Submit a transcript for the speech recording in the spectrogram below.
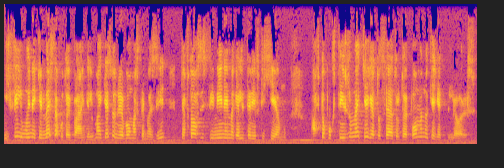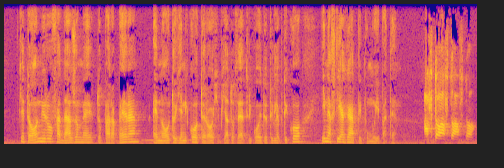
οι φίλοι μου είναι και μέσα από το επάγγελμα και ονειρευόμαστε μαζί και αυτό αυτή τη στιγμή είναι η μεγαλύτερη ευτυχία μου. Αυτό που χτίζουμε και για το θέατρο το επόμενο και για την τηλεόραση. Και το όνειρο φαντάζομαι το παραπέρα, εννοώ το γενικότερο, όχι πια το θεατρικό ή το τηλεπτικό, είναι αυτή η αγάπη που μου είπατε. Αυτό, αυτό, αυτό.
